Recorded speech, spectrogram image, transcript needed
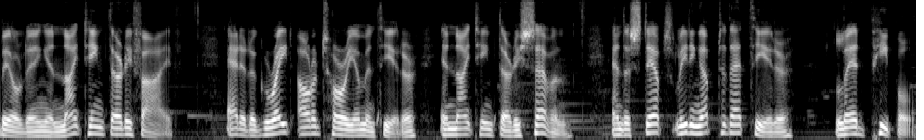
building in 1935 added a great auditorium and theater in 1937, and the steps leading up to that theater led people,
